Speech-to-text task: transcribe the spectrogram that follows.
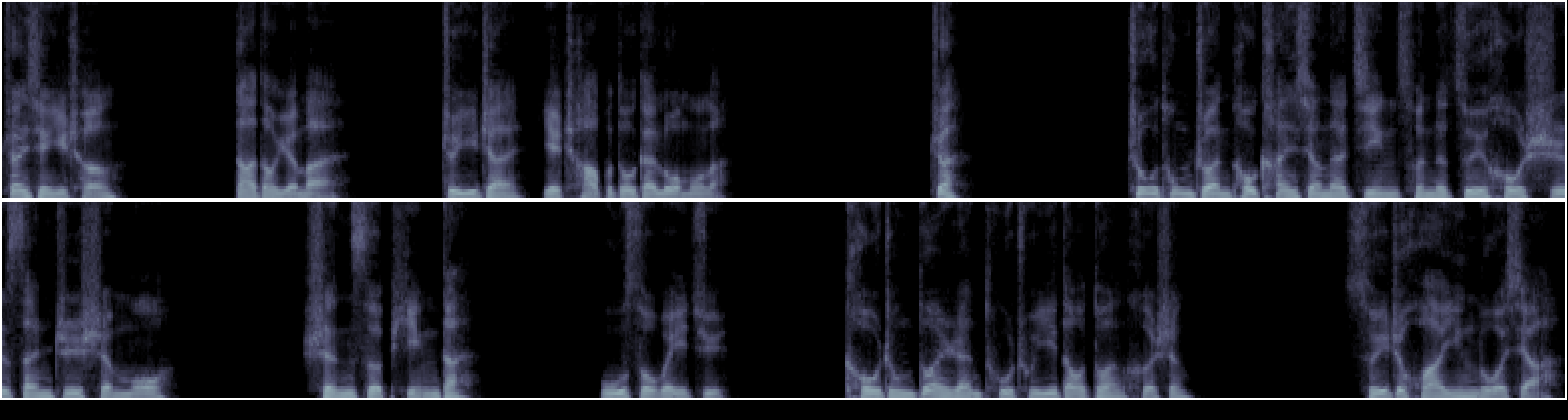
战仙已成，大道圆满，这一战也差不多该落幕了。周通转头看向那仅存的最后十三只神魔，神色平淡，无所畏惧。口中断然吐出一道断喝声，随着话音落下，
